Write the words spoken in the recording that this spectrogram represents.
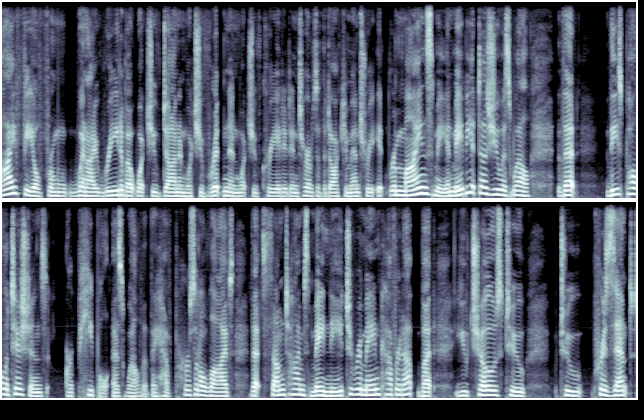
I feel from when I read about what you've done and what you've written and what you've created in terms of the documentary, it reminds me, and maybe it does you as well, that these politicians are people as well, that they have personal lives that sometimes may need to remain covered up, but you chose to to present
